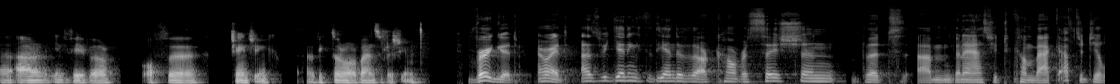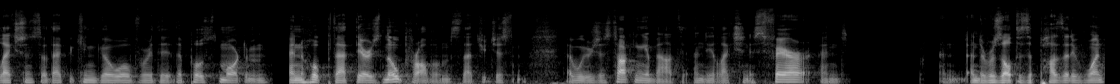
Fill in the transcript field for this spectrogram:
are in favor of changing uh, Viktor Orban's regime. Very good. All right. As we're getting to the end of our conversation, but I'm going to ask you to come back after the election so that we can go over the, the post mortem and hope that there's no problems that you just that we were just talking about, and the election is fair and and, and the result is a positive one.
